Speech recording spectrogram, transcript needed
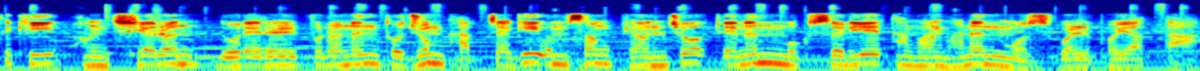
특히 황치열은 노래를 부르는 도중 갑자기 음성 변조되는 목소리에 당황하는 모습을 보였다.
